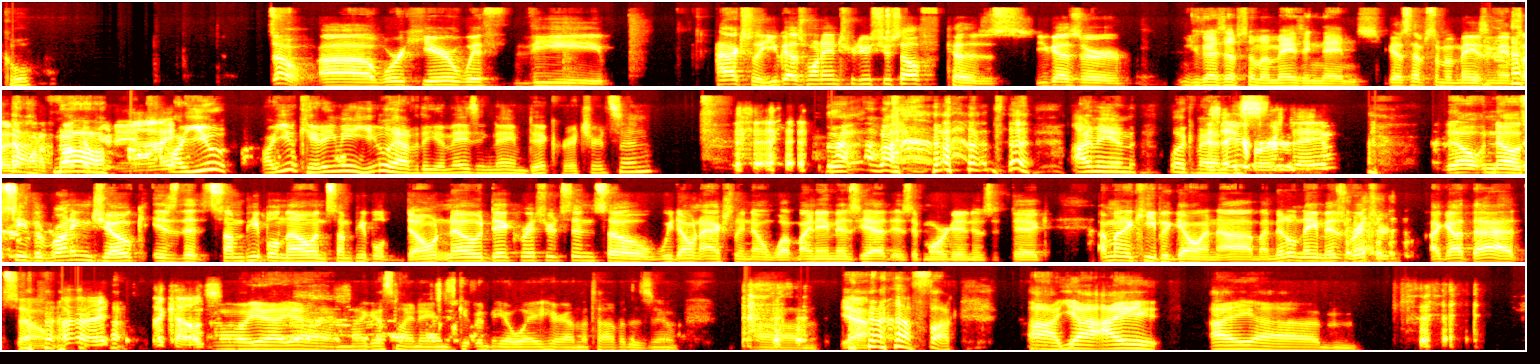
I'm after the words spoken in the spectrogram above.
Cool. So uh, we're here with the. Actually, you guys want to introduce yourself because you guys are You guys have some amazing names. you guys have some amazing names. I don't want to fuck up your name. I, Are you are you kidding me? You have the amazing name Dick Richardson. The- I mean, look, man. is that your first name? No, no. See, the running joke is that some people know and some people don't know Dick Richardson, so we don't actually know what my name is yet. Is it Morgan? Is it Dick? I'm gonna keep it going. Uh, my middle name is Richard. I got that. So All right, that counts. Oh yeah, yeah. And I guess my name's giving me away here on the top of the Zoom. Um, yeah, fuck. Uh, yeah. I I um.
